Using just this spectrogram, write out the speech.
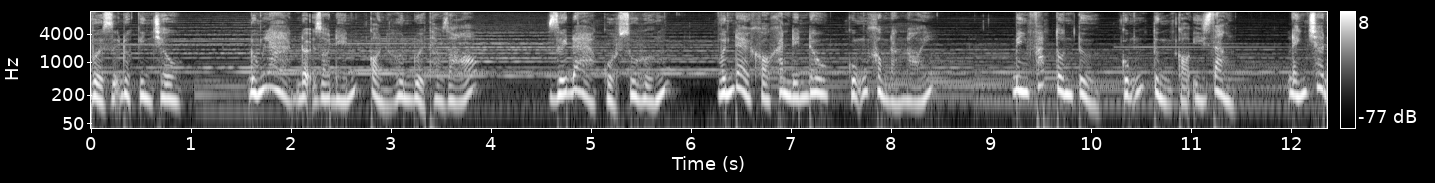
vừa giữ được Kinh Châu. Đúng là đợi gió đến còn hơn đuổi theo gió. Dưới đà của xu hướng, vấn đề khó khăn đến đâu cũng không đáng nói. Binh pháp tôn tử cũng từng có ý rằng đánh trận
